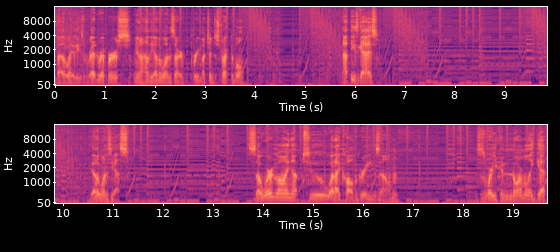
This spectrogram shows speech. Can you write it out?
And by the way, these red rippers, you know how the other ones are pretty much indestructible? Not these guys. The other ones, yes. So we're going up to what I call the green zone. This is where you can normally get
